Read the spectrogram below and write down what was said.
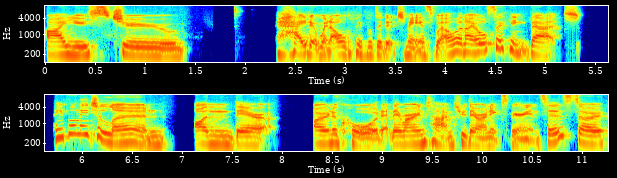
I used to hate it when older people did it to me as well. And I also think that people need to learn on their own accord at their own time through their own experiences. So,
